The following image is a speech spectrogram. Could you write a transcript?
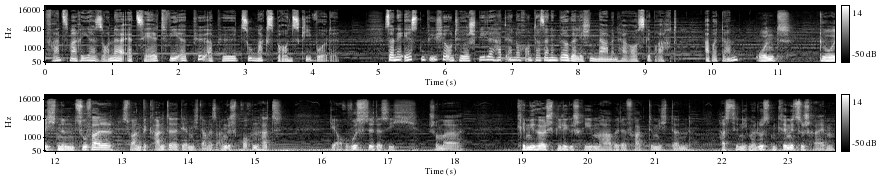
Franz Maria Sonner erzählt, wie er peu à peu zu Max Bronski wurde. Seine ersten Bücher und Hörspiele hat er noch unter seinem bürgerlichen Namen herausgebracht. Aber dann. Und durch einen Zufall, es war ein Bekannter, der mich damals angesprochen hat, der auch wusste, dass ich schon mal Krimi-Hörspiele geschrieben habe, der fragte mich dann, hast du nicht mal Lust, einen Krimi zu schreiben?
